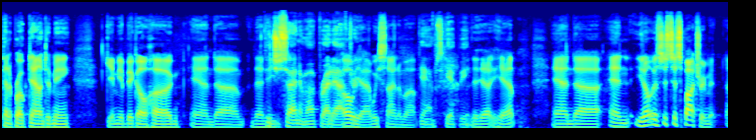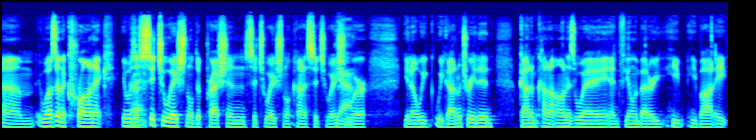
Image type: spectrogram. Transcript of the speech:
kind of broke down to me, gave me a big old hug, and um, then Did he. you sign him up right after? oh yeah, we signed him up. Damn Skippy. Yeah, yep. And uh, and you know it was just a spot treatment. Um, it wasn't a chronic. It was Right. a situational depression, situational kind of situation Yeah. where, you know, we, we got him treated, got him kind of on his way and feeling better. He he bought eight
